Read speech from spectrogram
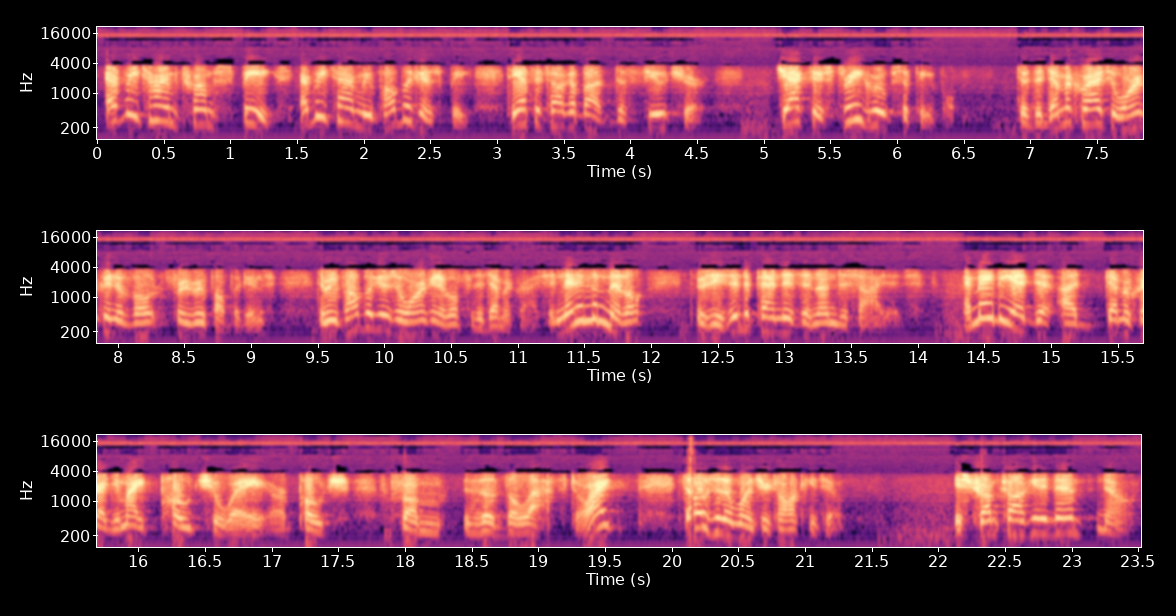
Every time Trump speaks, every time Republicans speak, they have to talk about the future. Jack, there's three groups of people. There's the Democrats who aren't going to vote for the Republicans, the Republicans who aren't going to vote for the Democrats, and then in the middle, there's these independents and undecideds. And maybe a, a Democrat you might poach away or poach from the, the left, all right? Those are the ones you're talking to. Is Trump talking to them? No.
